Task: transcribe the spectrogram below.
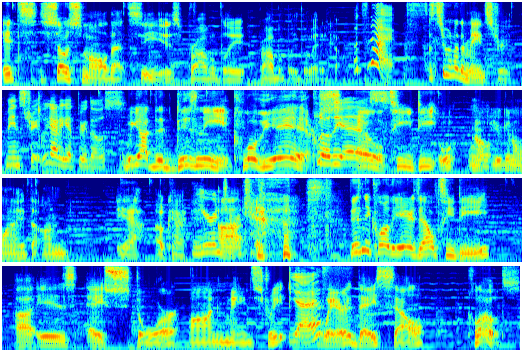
It's so small that C is probably probably the way to go. What's next? Let's do another Main Street. Main Street. We gotta get through those. We got the Disney Clothiers. Clothiers. LTD. Oh, no, Oh. you're going to want to hit the un. Yeah, okay. You're in Uh, charge. Disney Clothiers Ltd. Uh, is a store on Main Street. Yes. Where they sell clothes.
